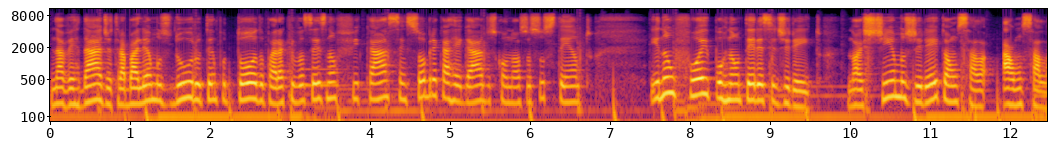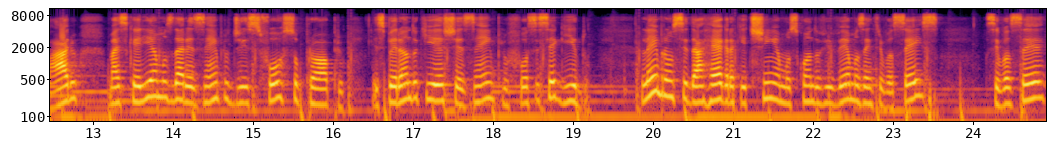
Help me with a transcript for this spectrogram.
Na verdade, trabalhamos duro o tempo todo para que vocês não ficassem sobrecarregados com nosso sustento. E não foi por não ter esse direito. Nós tínhamos direito a um, salário, mas queríamos dar exemplo de esforço próprio, esperando que este exemplo fosse seguido. Lembram-se da regra que tínhamos quando vivemos entre vocês? Se você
